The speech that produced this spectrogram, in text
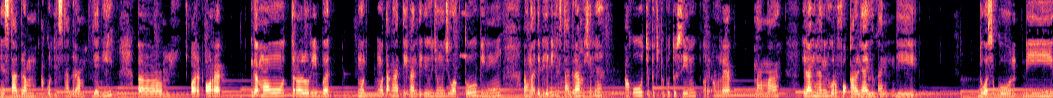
Instagram akun Instagram. Jadi um, oret-oret nggak mau terlalu ribet ngutak ngatik nanti di ujung-ujung waktu bingung eh, nggak uh, jadi jadi Instagram akhirnya aku cepet-cepet putusin oret-oret nama hilang-hilangin huruf vokalnya gitu kan di dua suku di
